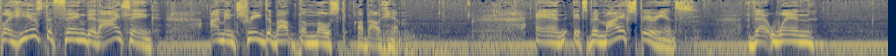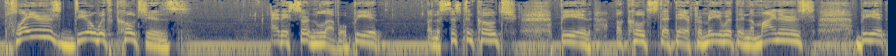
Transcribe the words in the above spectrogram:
But here's the thing that i think i'm intrigued about the most about him. And it's been my experience that when players deal with coaches at a certain level be it an assistant coach, be it a coach that they're familiar with in the minors, be it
